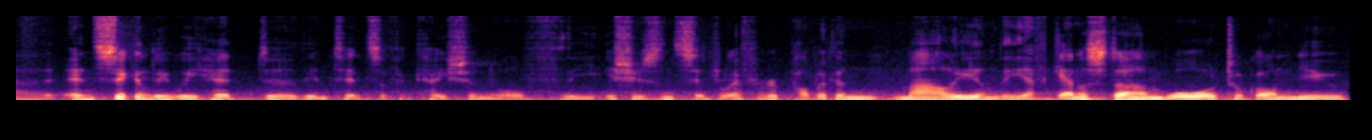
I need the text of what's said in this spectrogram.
Uh, and secondly, we had uh, the intensification of the issues in Central African Republic and Mali, and the Afghanistan war took on new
